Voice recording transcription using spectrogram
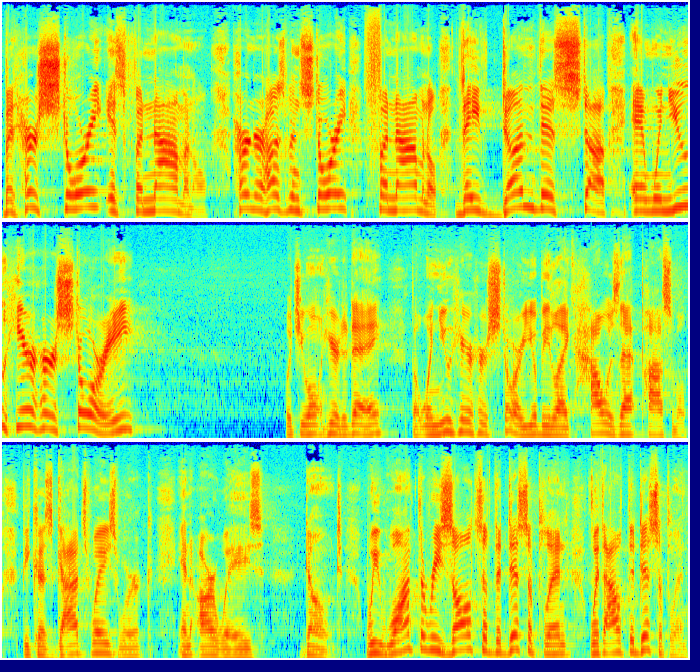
But her story is phenomenal. Her and her husband's story, phenomenal. They've done this stuff. And when you hear her story, which you won't hear today, but when you hear her story, you'll be like, how is that possible? Because God's ways work and our ways don't. We want the results of the discipline without the discipline.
